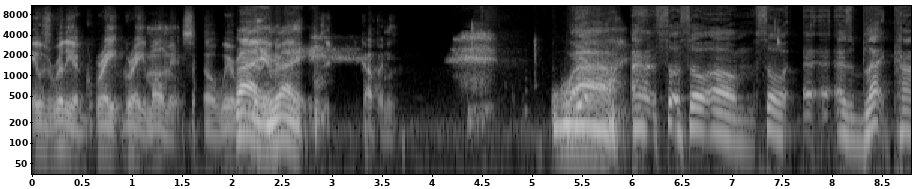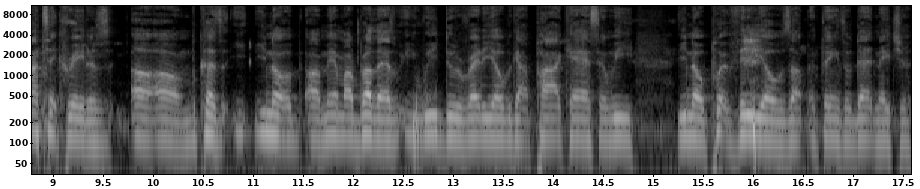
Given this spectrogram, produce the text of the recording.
it was really a great, great moment. So we're Right, really in a right. great company. wow. so so um so as black content creators uh, um because you know uh, me and my brother as we, we do the radio we got podcasts and we you know put videos up and things of that nature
